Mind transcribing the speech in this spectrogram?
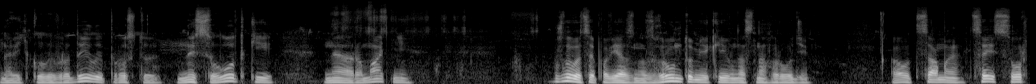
Навіть коли вродили, просто не солодкі, не ароматні. Можливо, це пов'язано з ґрунтом, який у нас на городі. А от саме цей сорт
